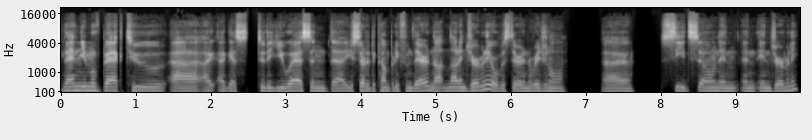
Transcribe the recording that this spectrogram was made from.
then you moved back to, uh, I, I, guess, to the U.S. and uh, you started the company from there. Not not in Germany, or was there an original uh, seed sown in, in in Germany?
